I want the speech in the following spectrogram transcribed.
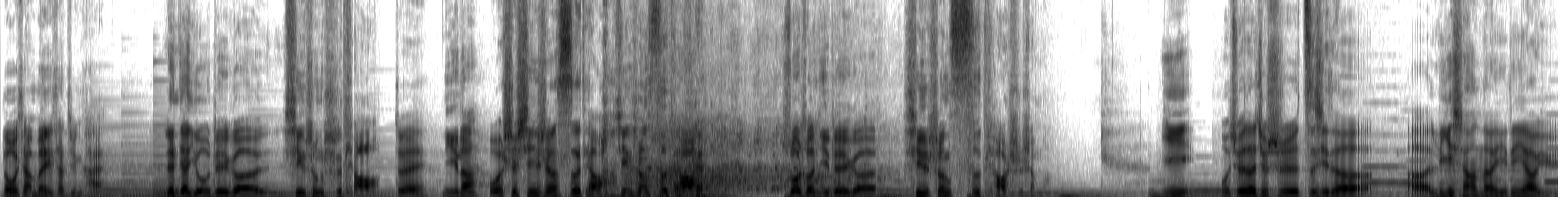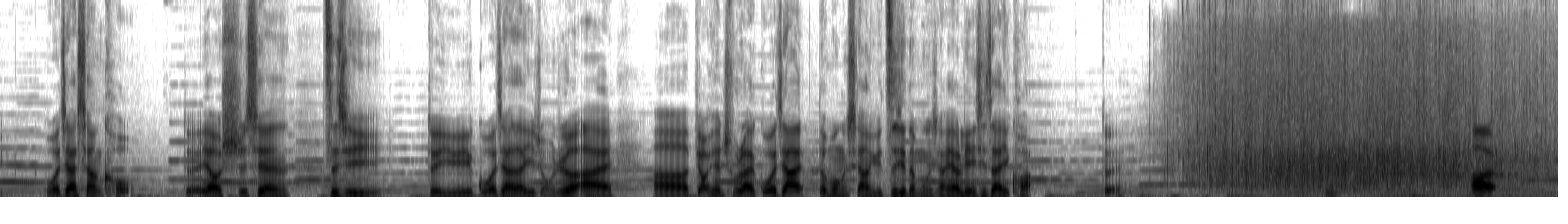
那我想问一下俊凯，人家有这个新生十条，对，你呢？我是新生四条。新生四条，说说你这个新生四条是什么？一，我觉得就是自己的呃理想呢，一定要与国家相扣，对，要实现自己对于国家的一种热爱，啊、表现出来国家的梦想与自己的梦想要联系在一块儿，对。二，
